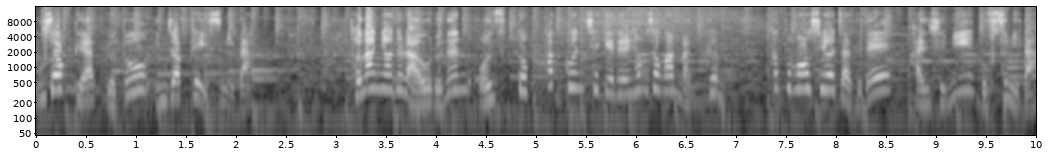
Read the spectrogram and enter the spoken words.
우석대학교도 인접해 있습니다. 전학년을 아우르는 원스톱 학군 체계를 형성한 만큼 학부모 수요자들의 관심이 높습니다.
